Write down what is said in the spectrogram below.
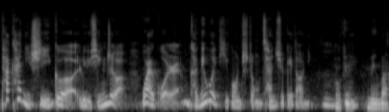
他看你是一个旅行者，外国人肯定会提供这种餐具给到你。OK，明白。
